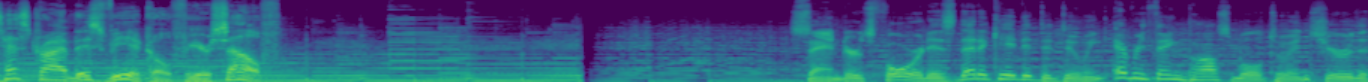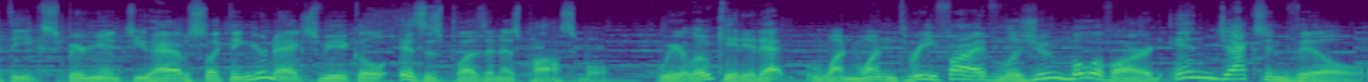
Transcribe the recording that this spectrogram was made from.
test drive this vehicle for yourself. Sanders Ford is dedicated to doing everything possible to ensure that the experience you have selecting your next vehicle is as pleasant as possible. We are located at 1135 Lejeune Boulevard in Jacksonville.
